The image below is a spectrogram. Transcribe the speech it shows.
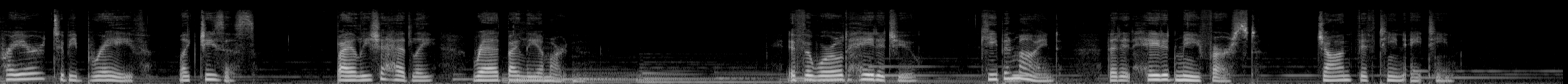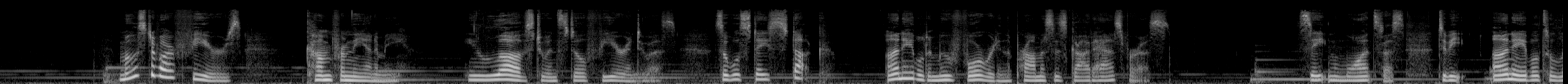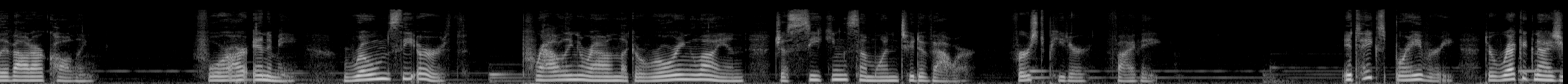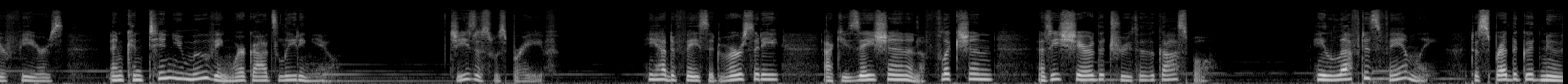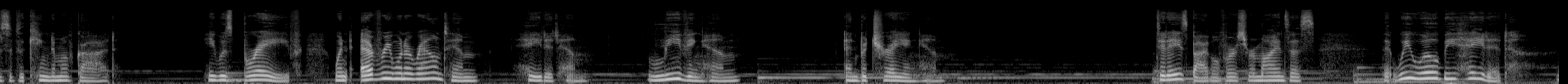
prayer to be brave like Jesus by Alicia Headley, read by Leah Martin. If the world hated you, keep in mind that it hated me first. John 15:18. Most of our fears come from the enemy. He loves to instill fear into us, so we'll stay stuck, unable to move forward in the promises God has for us. Satan wants us to be unable to live out our calling. For our enemy roams the earth, prowling around like a roaring lion, just seeking someone to devour. 1 Peter 5 8. It takes bravery to recognize your fears and continue moving where God's leading you. Jesus was brave. He had to face adversity, accusation, and affliction as he shared the truth of the gospel. He left his family to spread the good news of the kingdom of God. He was brave when everyone around him hated him, leaving him, and betraying him. Today's Bible verse reminds us that we will be hated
